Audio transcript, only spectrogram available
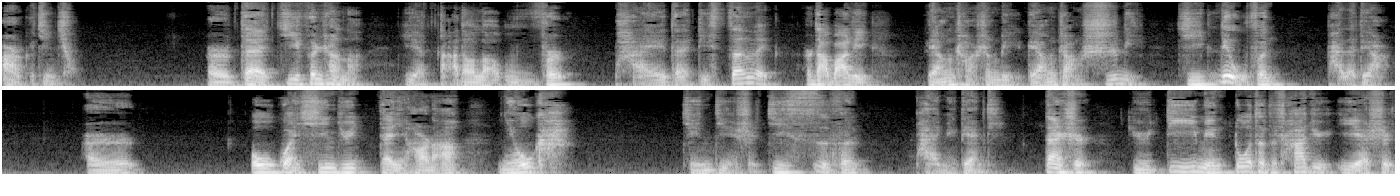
二个进球，而在积分上呢也达到了五分，排在第三位。而大巴黎两场胜利，两场失利，积六分，排在第二。而欧冠新军带引号的啊，纽卡仅仅是积四分，排名垫底，但是。与第一名多特的差距也是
